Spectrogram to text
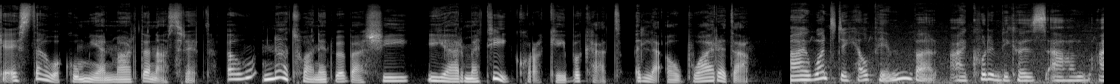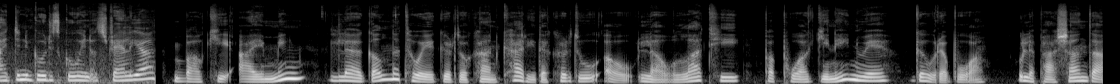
کە ئێستا وەکو میانمار دەناسرێت ئەو ناتوانێت بە باشی یارمەتی کوڕەکەی بکات لە ئەو بوارەدا. I wanted to help him, but I couldn't because um, I didn't go to school in Australia. باوکی ئایمینگ لەگەڵ نەتەوەیە گردۆکان کاری دەکرد و ئەو لە وڵاتی پەپواگینەی نوێ گەورە بووە و لە پاشاندا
